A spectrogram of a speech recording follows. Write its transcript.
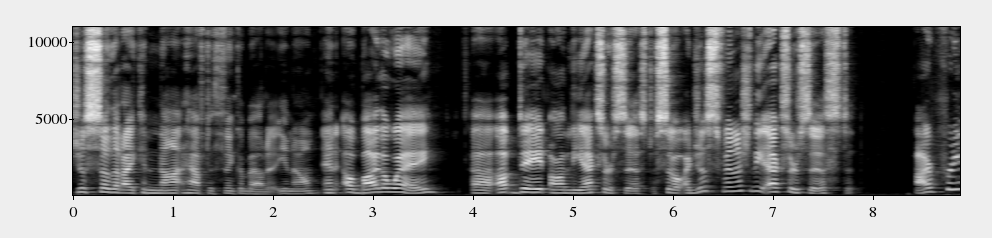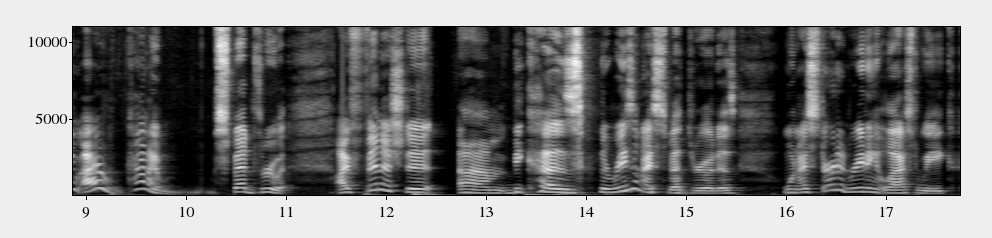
just so that I can not have to think about it, you know? And oh, by the way, uh, update on The Exorcist. So I just finished The Exorcist. I pretty, I kind of sped through it. I finished it um, because the reason I sped through it is when I started reading it last week,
